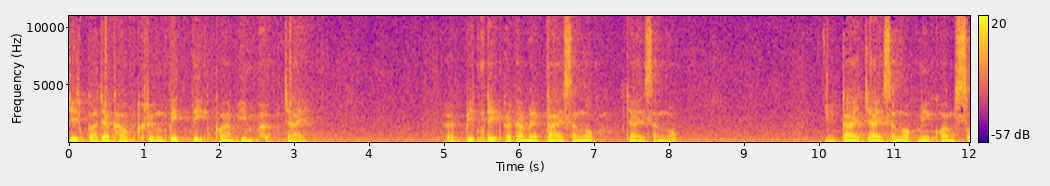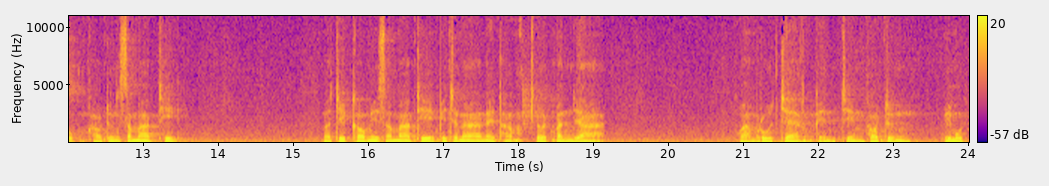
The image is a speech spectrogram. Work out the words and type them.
จิตก็จะเข้าถึงปิติความอิ่มเอิบใจเกิดปิติก็ทำให้กายสงบใจสงบ กายใจสงบมีความสุขเข้าถึงสมาธิ เมื่อจิตเข้ามีสมาธิพิจารณาในธรรมเกิดปัญญา ความรู้แจ้งเห็นจริงเข้าถึงวิมุตติ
